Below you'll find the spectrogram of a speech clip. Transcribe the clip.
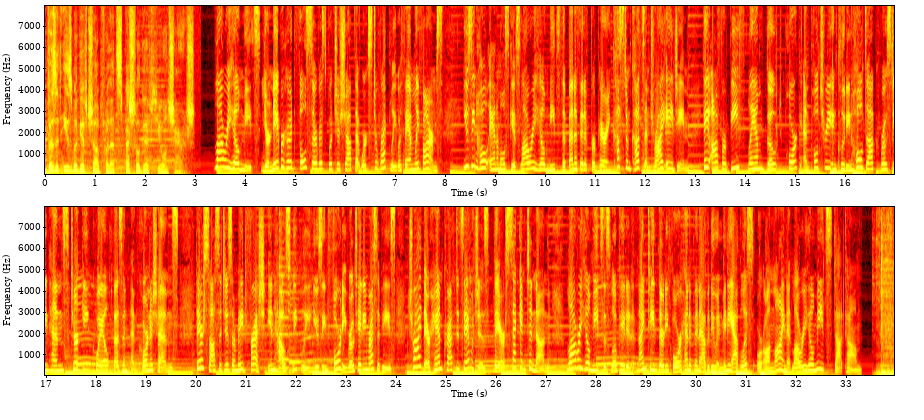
Visit Izba Gift Shop for that special gift you will cherish. Lowry Hill Meats, your neighborhood full service butcher shop that works directly with family farms. Using whole animals gives Lowry Hill Meats the benefit of preparing custom cuts and dry aging. They offer beef, lamb, goat, pork, and poultry, including whole duck, roasting hens, turkey, quail, pheasant, and Cornish hens. Their sausages are made fresh in house weekly using 40 rotating recipes. Try their handcrafted sandwiches, they are second to none. Lowry Hill Meats is located at 1934 Hennepin Avenue in Minneapolis or online at lowryhillmeats.com.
